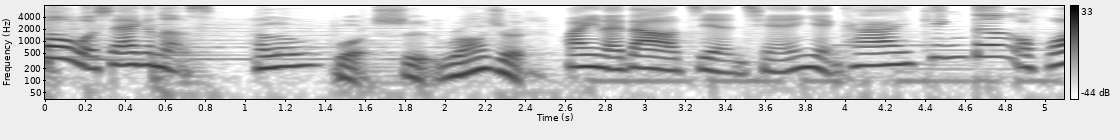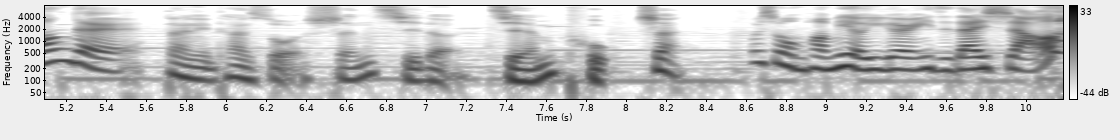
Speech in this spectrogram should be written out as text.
Hello，我是 Agnes。Hello，我是 Roger。欢迎来到《捡钱眼开 Kingdom of Wonder》，带你探索神奇的柬埔寨。为什么我们旁边有一个人一直在笑？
